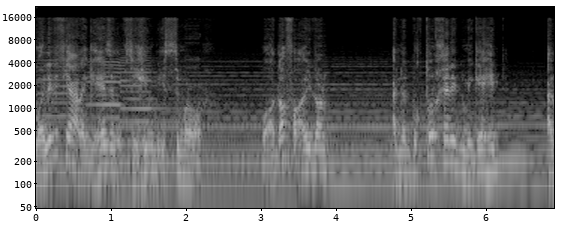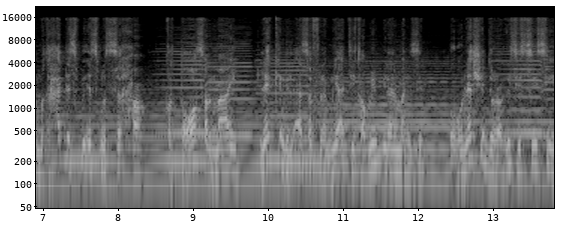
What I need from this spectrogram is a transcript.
والدتي على جهاز الأكسجين باستمرار. وأضاف أيضا أن الدكتور خالد مجاهد المتحدث باسم الصحة قد تواصل معي لكن للأسف لم يأتي طبيب إلى المنزل. وأناشد الرئيس السيسي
